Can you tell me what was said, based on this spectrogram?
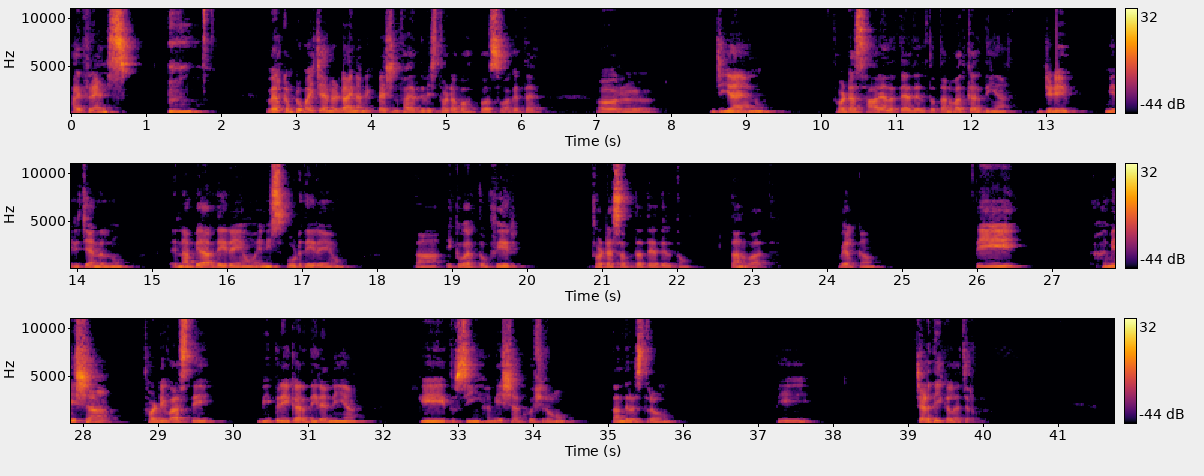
Hi friends welcome to my channel dynamic passion fire ਦੇ ਵਿੱਚ ਤੁਹਾਡਾ ਬਹੁਤ-ਬਹੁਤ ਸਵਾਗਤ ਹੈ। ਔਰ ਜੀ ਆਇਆਂ ਨੂੰ ਤੁਹਾਡਾ ਸਾਰਿਆਂ ਦਾ ਤਹਿ ਦਿਲ ਤੋਂ ਧੰਨਵਾਦ ਕਰਦੀ ਹਾਂ, ਜਿਹੜੇ ਮੇਰੇ ਚੈਨਲ ਨੂੰ ਇੰਨਾ ਪਿਆਰ ਦੇ ਰਹੇ ਹੋ, ਇੰਨੀ ਸਪੋਰਟ ਦੇ ਰਹੇ ਹੋ। ਤਾਂ ਇੱਕ ਵਾਰ ਤੋਂ ਫਿਰ ਤੁਹਾਡਾ ਸਭ ਦਾ ਤਹਿ ਦਿਲ ਤੋਂ ਧੰਨਵਾਦ। ਵੈਲਕਮ ਤੇ ਹਮੇਸ਼ਾ ਤੁਹਾਡੇ ਵਾਸਤੇ ਵੀ ਪ੍ਰੇ ਕਰਦੀ ਰਹਿੰਦੀ ਆ ਕਿ ਤੁਸੀਂ ਹਮੇਸ਼ਾ ਖੁਸ਼ ਰਹੋ, ਤੰਦਰੁਸਤ ਰਹੋ ਤੇ ਚੜ੍ਹਦੀ ਕਲਾ ਚ ਰਹੋ।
